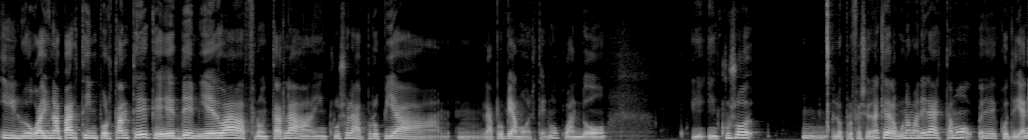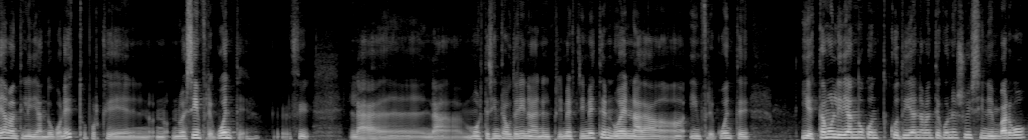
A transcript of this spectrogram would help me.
y luego hay una parte importante que es de miedo a afrontar incluso la propia, la propia muerte, ¿no? cuando incluso los profesionales que de alguna manera estamos eh, cotidianamente lidiando con esto, porque no, es infrecuente. Decir, la, muerte intrauterina en el primer trimestre no es nada infrecuente y estamos lidiando cotidianamente con eso y sin embargo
